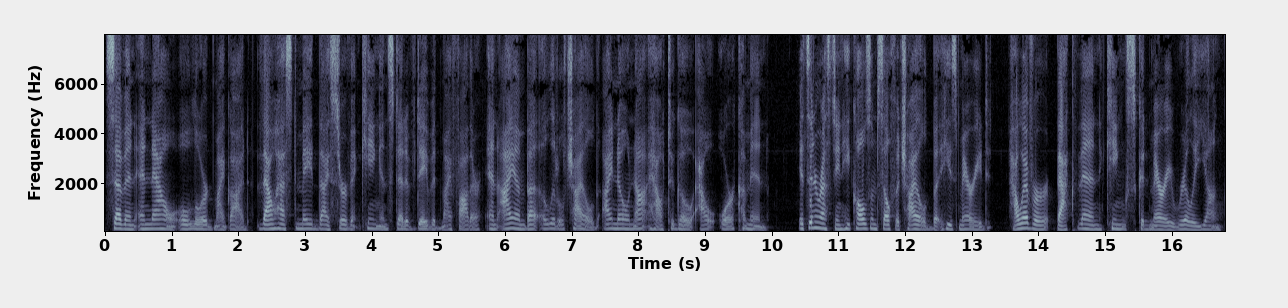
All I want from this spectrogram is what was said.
7. And now, O Lord my God, thou hast made thy servant king instead of David my father, and I am but a little child. I know not how to go out or come in. It's interesting, he calls himself a child, but he's married. However, back then, kings could marry really young.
